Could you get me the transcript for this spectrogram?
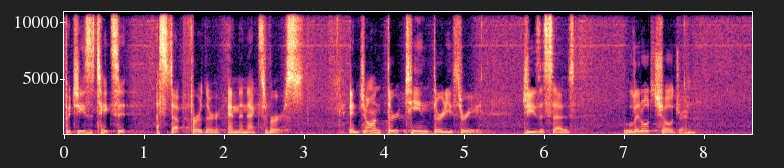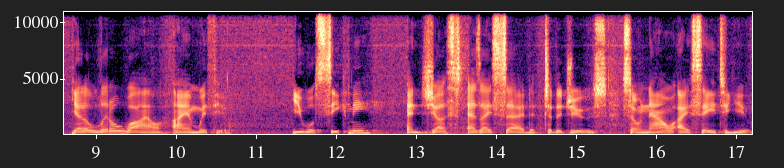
But Jesus takes it a step further in the next verse. In John 13 33, Jesus says, Little children, yet a little while I am with you. You will seek me, and just as I said to the Jews, so now I say to you,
